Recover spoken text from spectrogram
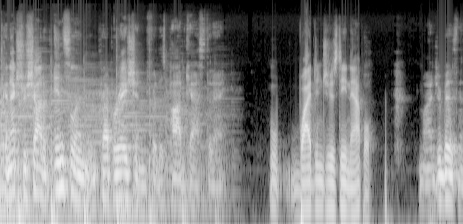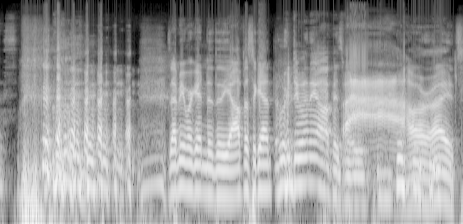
took an extra shot of insulin in preparation for this podcast today. Why didn't you just eat an apple? Mind your business. Does that mean we're getting into the office again? We're doing the office. Ah, all right.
